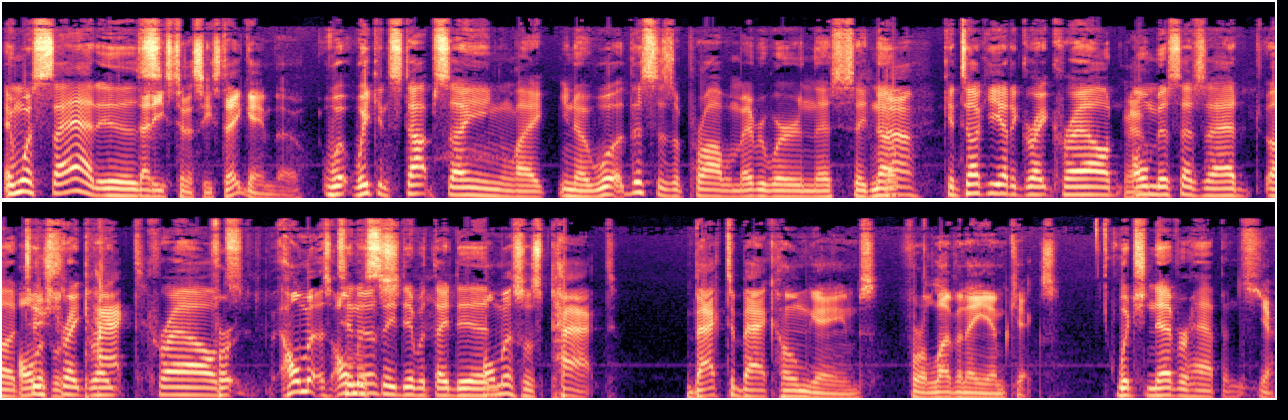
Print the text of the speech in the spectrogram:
And what's sad is That East Tennessee State game though. what we can stop saying like you know well this is a problem everywhere in this. Say no, Nah. Kentucky had a great crowd. Yeah. Ole Miss has had uh, two straight great crowds. For Ole Miss, Ole Tennessee Miss, did what they did, Ole Miss was packed back to back home games for 11 a.m. kicks. which never happens. Yeah.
